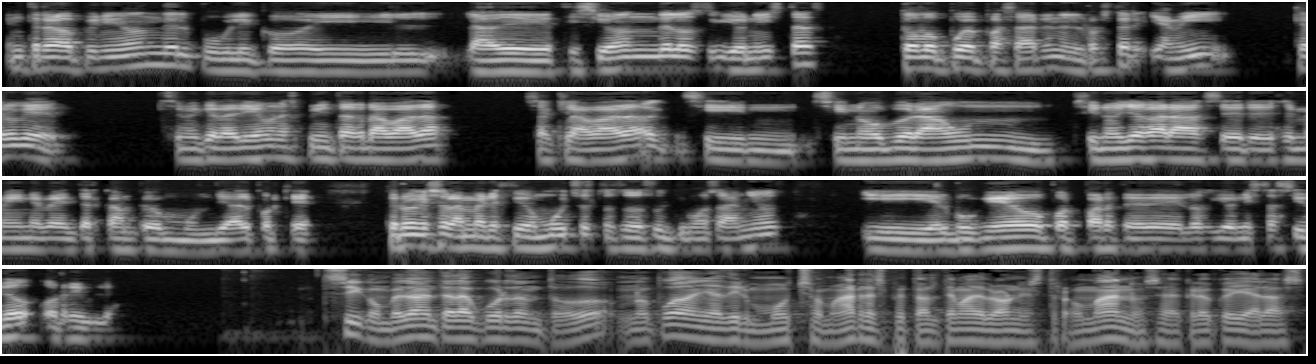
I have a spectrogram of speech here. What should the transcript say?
entre la opinión del público y la decisión de los guionistas, todo puede pasar en el roster. Y a mí creo que se me quedaría una espinita grabada esa clavada si, si no Brown, si no llegara a ser ese main eventer campeón mundial, porque creo que se lo ha merecido mucho estos dos últimos años y el buqueo por parte de los guionistas ha sido horrible. Sí, completamente de acuerdo en todo. No puedo añadir mucho más respecto al tema de Braun Strowman, o sea, creo que ya lo has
